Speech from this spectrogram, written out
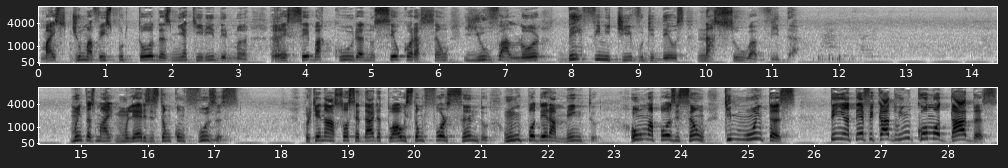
mas de uma vez por todas, minha querida irmã, receba a cura no seu coração e o valor definitivo de Deus na sua vida. Muitas mulheres estão confusas, porque na sociedade atual estão forçando um empoderamento ou uma posição que muitas têm até ficado incomodadas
